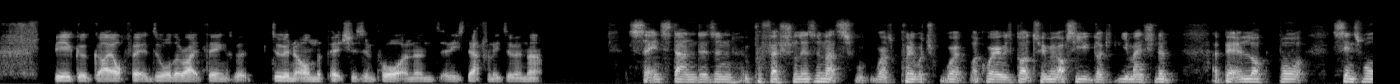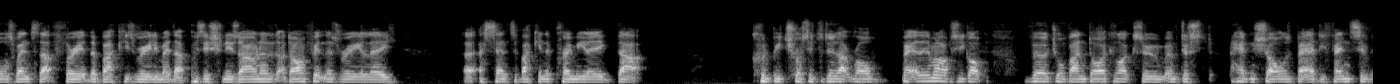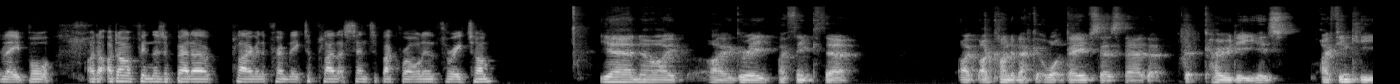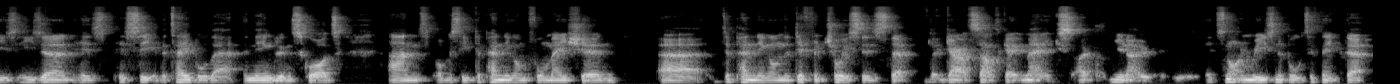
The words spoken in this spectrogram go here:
be a good guy off it and do all the right things, but doing it on the pitch is important, and, and he's definitely doing that setting standards and, and professionalism. That's, that's pretty much where, like where he's got to. I mean, obviously, like you mentioned, a, a bit of luck, but since Wolves went to that three at the back, he's really made that position his own. And I don't think there's really a, a centre back in the Premier League that could be trusted to do that role better than him. Obviously, you got Virgil van Dijk and like so, and just head and shoulders better defensively. But I don't, I don't think there's a better player in the Premier League to play that centre back role in three. Tom. Yeah, no, I I agree. I think that I, I, kind of echo what Dave says there that that Coady is. I think he's he's earned his his seat at the table there in the England squad, and obviously depending on formation, uh, depending on the different choices that, that Gareth Southgate makes, I, you know, it's not unreasonable to think that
